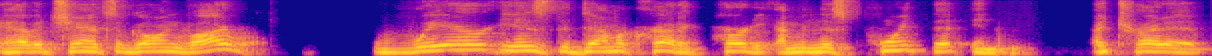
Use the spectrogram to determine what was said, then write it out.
have a chance of going viral. Where is the Democratic Party? I mean, this point that in I try to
